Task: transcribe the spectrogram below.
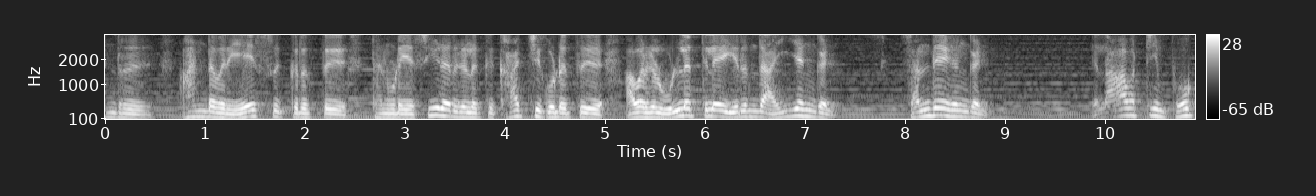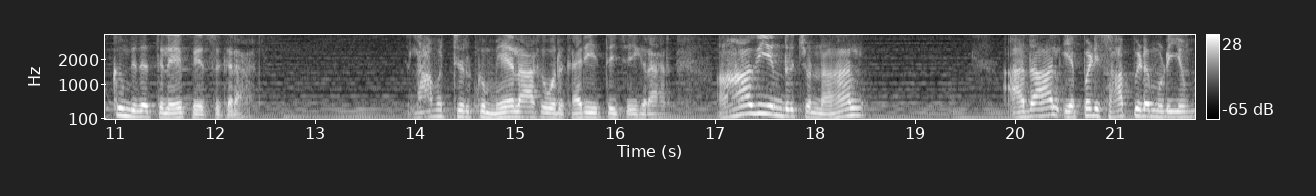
என்று ஆண்டவர் இயேசு கிறிஸ்து தன்னுடைய சீடர்களுக்கு காட்சி கொடுத்து அவர்கள் உள்ளத்திலே இருந்த ஐயங்கள் சந்தேகங்கள் எல்லாவற்றையும் போக்கும் விதத்திலே பேசுகிறார். எல்லாவற்றிற்கும் மேலாக ஒரு காரியத்தை செய்கிறார். ஆவி என்று சொன்னால் அதால் எப்படி சாப்பிட முடியும்?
